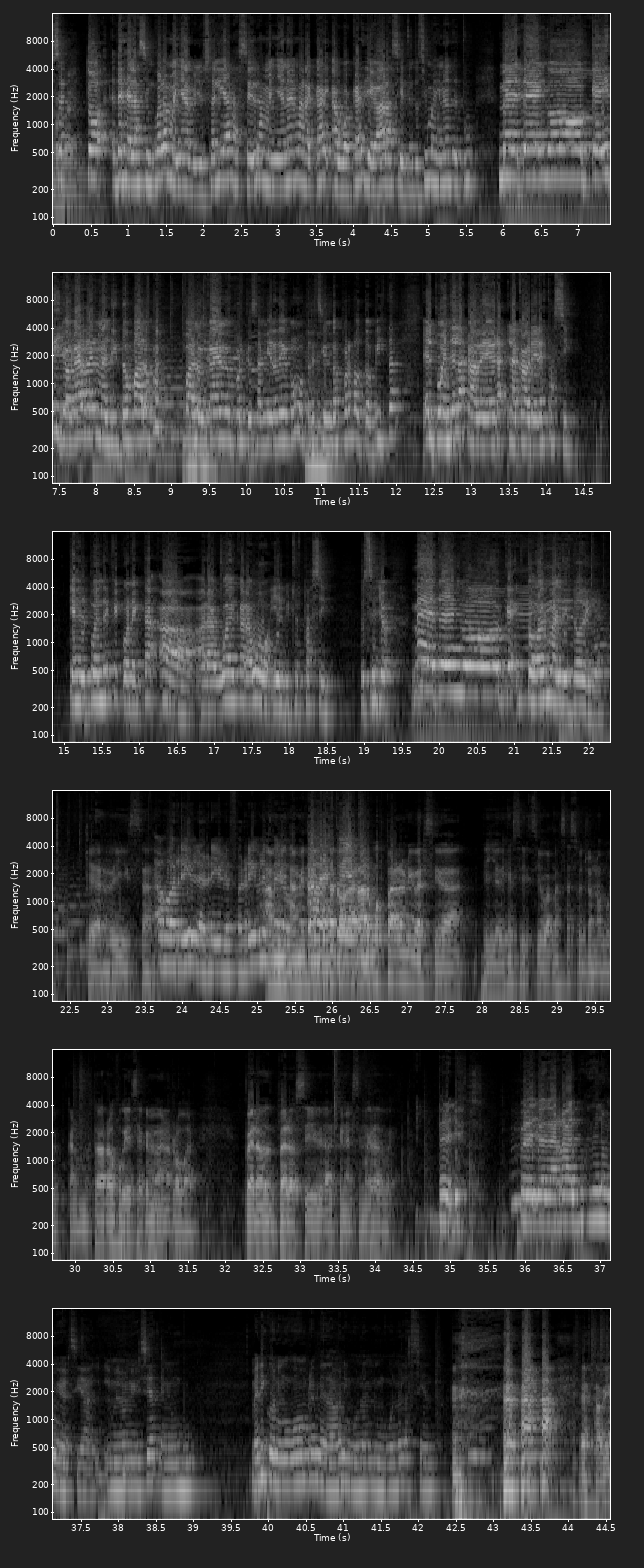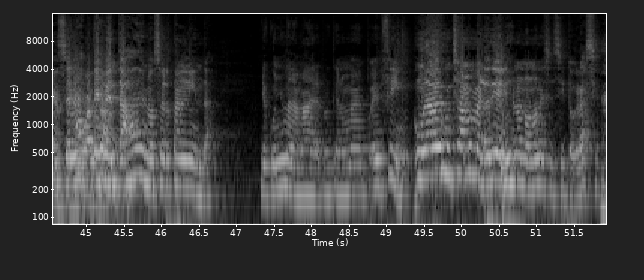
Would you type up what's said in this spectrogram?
desde las 5 de la mañana, yo salía a las 6 de la mañana de Maracay a Huacara llegaba a las 7. Entonces imagínate tú, me tengo que ir y yo agarro el maldito palo para no caerme porque esa mierda iba como 300 por la autopista. El puente de la cabrera, la cabrera está así, que es el puente que conecta a Aragua de Carabobo y el bicho está así. Entonces yo, me tengo que... Todo el maldito día. Qué risa. Es horrible, horrible, fue horrible, A mí, a mí también me tocó agarrar bus para la universidad. Y yo dije, si, si hacer eso, yo no voy. Porque no me gusta agarrar bus porque decía que me iban a robar. Pero, pero sí, al final sí me gradué. Pero yo, pero yo agarraba el bus de la universidad. En la universidad tenía un bus. Marico, ningún hombre me daba ninguno, ninguno el asiento. Está bien, las igual da. desventajas de no ser tan linda. Yo cuño la madre, porque no me... En fin, una vez un chamo me lo dio y dije, no, no, no necesito, gracias.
